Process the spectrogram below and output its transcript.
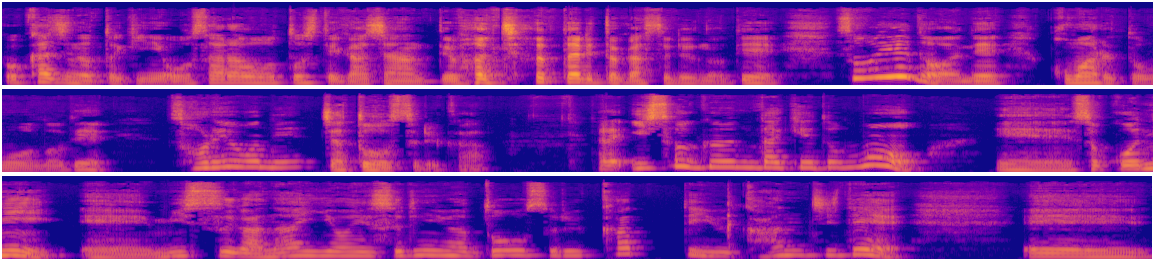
こう家事の時にお皿を落としてガチャンって割っちゃったりとかするので、そういうのはね、困ると思うので、それをね、じゃあどうするか。だから急ぐんだけども、えーそこに、えーミスがないようにするにはどうするかっていう感じで、えー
